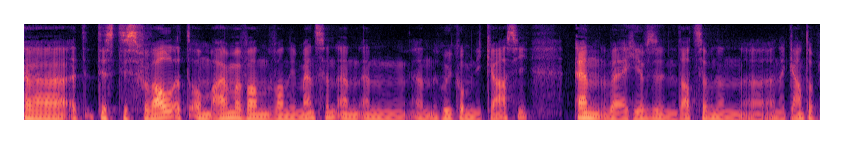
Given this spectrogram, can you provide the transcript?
uh, het, het, is, het, is, vooral het omarmen van, van die mensen en, en, en goede communicatie. En wij geven ze inderdaad, ze hebben een, uh, een account op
